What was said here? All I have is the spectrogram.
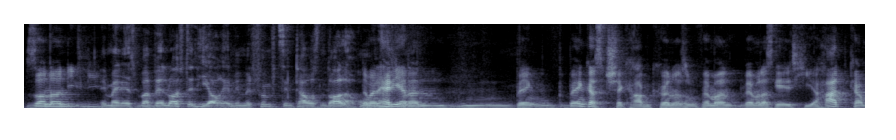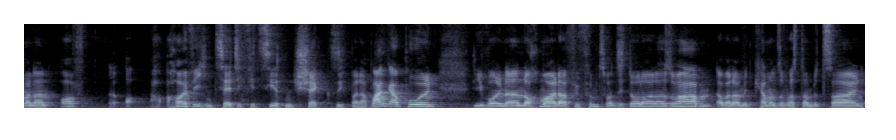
sondern die, die Ich meine, wer läuft denn hier auch irgendwie mit 15.000 Dollar rum? Na, man hätte ja dann einen Bank Bankers-Check haben können. Also wenn man, wenn man das Geld hier hat, kann man dann oft häufig einen zertifizierten Check sich bei der Bank abholen. Die wollen dann nochmal dafür 25 Dollar oder so haben, aber damit kann man sowas dann bezahlen.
